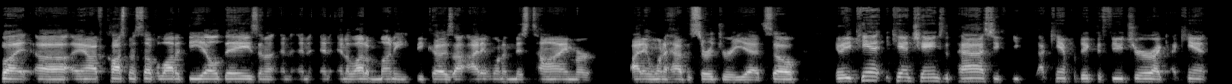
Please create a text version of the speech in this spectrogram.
but uh, I've cost myself a lot of DL days and, and, and, and a lot of money because I, I didn't want to miss time or I didn't want to have the surgery yet. So you know, you can't you can't change the past. You, you, I can't predict the future. I, I, can't.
